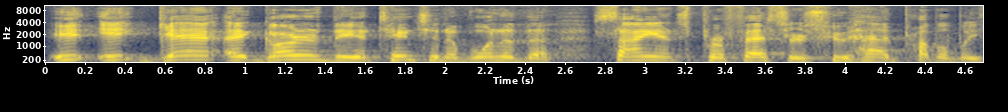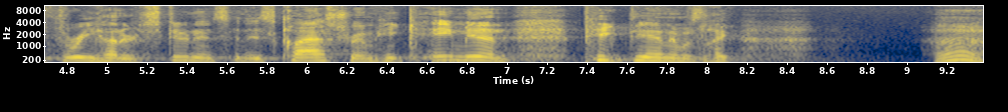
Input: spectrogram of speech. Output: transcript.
It, it, ga- it, garnered the attention of one of the science professors who had probably 300 students in his classroom. He came in, peeked in, and was like, oh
